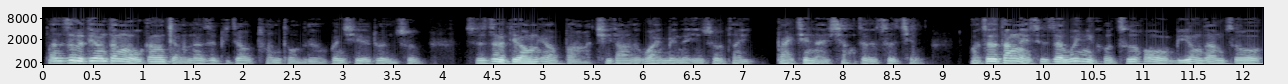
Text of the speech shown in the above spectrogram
但是这个地方，当然我刚刚讲的那是比较传统的分析的论述，只是这个地方要把其他的外面的因素再带进来想这个事情啊。这个当然也是在维尼口之后，比用他们之后，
